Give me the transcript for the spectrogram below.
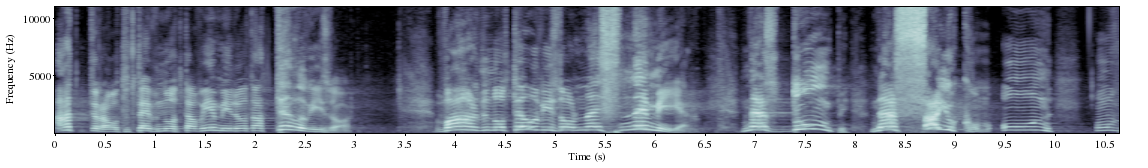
atrautu tevi no tava iemīļotā televizora. Vārdi no televizora nes nemieru, nes dumpi, nes sajukumu un, un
